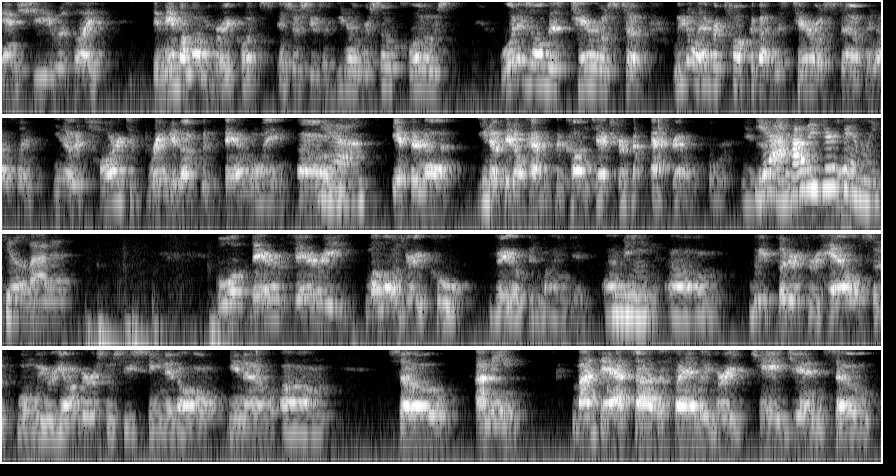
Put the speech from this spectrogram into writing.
and she was like, and me and my mom are very close, and so she was like, you know, we're so close. What is all this tarot stuff? We don't ever talk about this tarot stuff. And I was like, you know, it's hard to bring it up with family um, yeah. if they're not, you know, if they don't have the context or background for it. You know? Yeah. So- How did your yeah. family feel about it? Well, they're very. My mom's very cool, very open minded. I Mhm. mean, um, we put her through hell. So when we were younger, so she's seen it all. You know. Um, so I mean, my dad's side of the family very Cajun, so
